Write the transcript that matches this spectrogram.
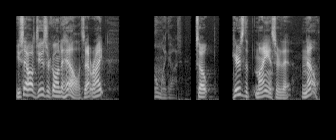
You say all Jews are going to hell. Is that right? Oh my gosh. So here's the my answer to that: No,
